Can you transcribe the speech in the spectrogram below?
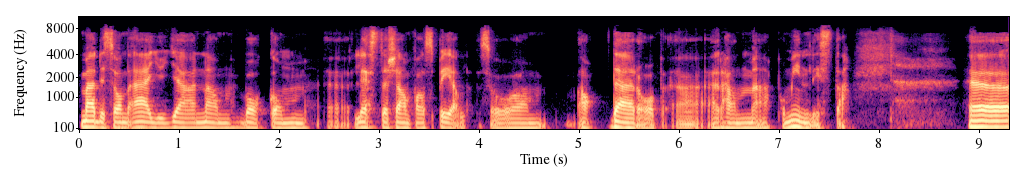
Madison är ju hjärnan bakom eh, Leicesters anfallsspel. Så ja, därav eh, är han med på min lista. Eh,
